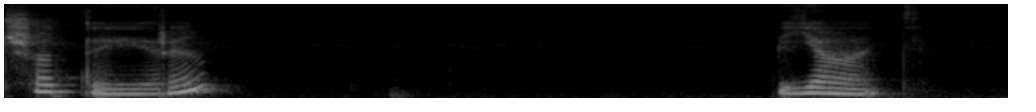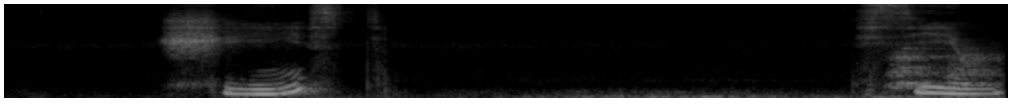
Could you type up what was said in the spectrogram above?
4, 5, 6, 7,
